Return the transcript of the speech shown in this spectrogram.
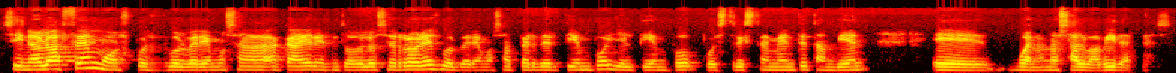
Si no lo hacemos, pues volveremos a, caer en todos los errores, volveremos a perder tiempo y el tiempo, pues tristemente también, eh, bueno, no salva vidas.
